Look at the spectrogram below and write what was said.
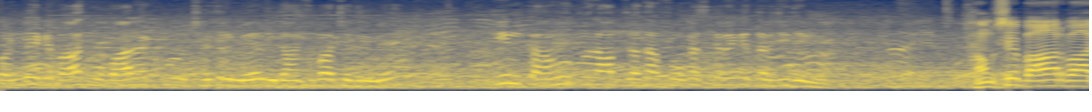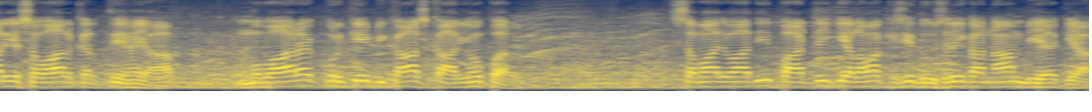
बनने के बाद मुबारकपुर क्षेत्र में विधानसभा क्षेत्र में किन कामों पर आप ज़्यादा फोकस करेंगे तरजीह देंगे? हमसे बार बार ये सवाल करते हैं आप मुबारकपुर के विकास कार्यों पर समाजवादी पार्टी के अलावा किसी दूसरे का नाम भी है क्या?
